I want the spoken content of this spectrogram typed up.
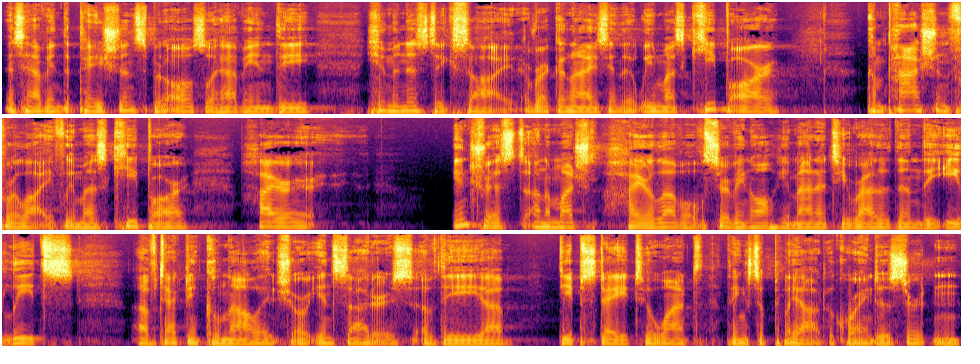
as having the patience, but also having the humanistic side of recognizing that we must keep our compassion for life. We must keep our higher interest on a much higher level of serving all humanity rather than the elites of technical knowledge or insiders of the uh, deep state who want things to play out according to a certain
